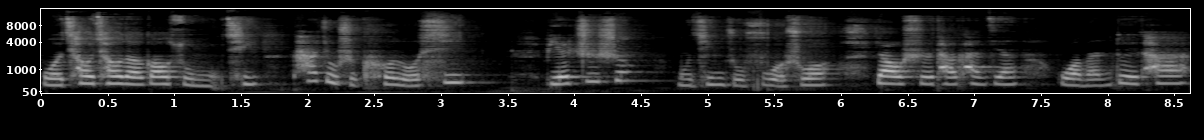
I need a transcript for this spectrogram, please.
我悄悄地告诉母亲，他就是克罗西，别吱声。母亲嘱咐我说：“要是他看见我们对他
